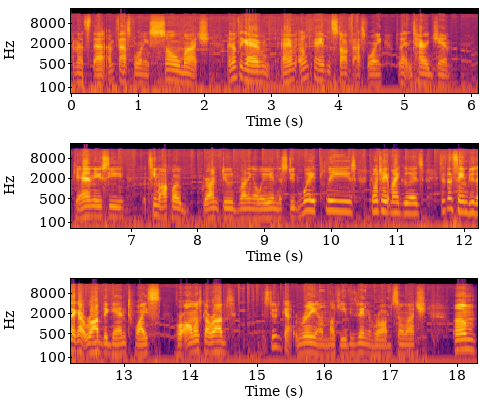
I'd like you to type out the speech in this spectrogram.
and that's that. I'm fast forwarding so much. I don't think I haven't. I, haven't, I don't think I even stopped fast forwarding for that entire gym. Again, you see the Team Aqua grunt dude running away, and this dude, wait, please, don't take my goods. Is it the same dude that got robbed again twice, or almost got robbed? This dude got really unlucky. If he's been robbed so much. Um,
